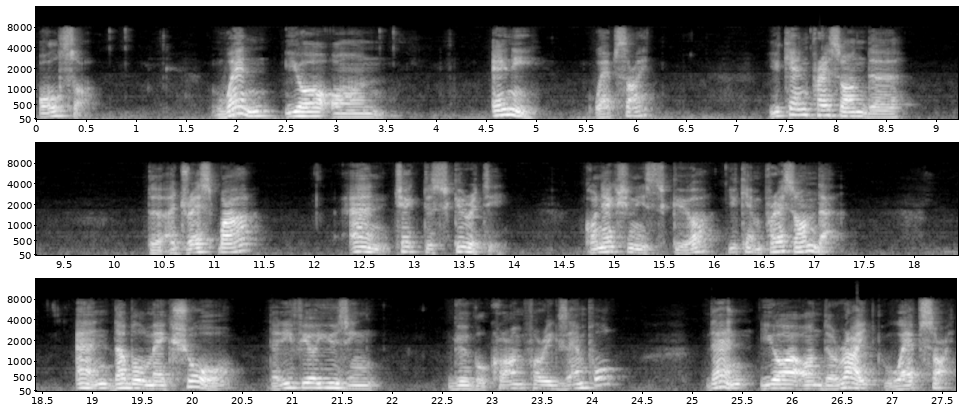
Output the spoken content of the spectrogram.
Also, when you're on any website, you can press on the the address bar and check the security. Connection is secure. You can press on that and double make sure that if you're using Google Chrome, for example, then you are on the right website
